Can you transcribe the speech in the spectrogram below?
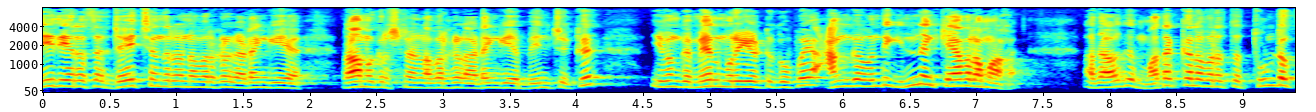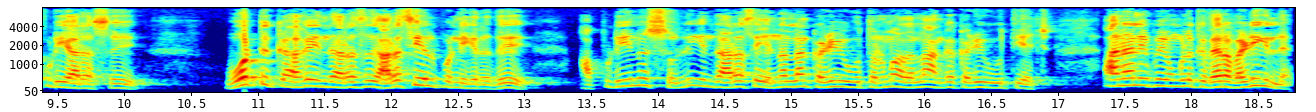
நீதியரசர் ஜெயச்சந்திரன் அவர்கள் அடங்கிய ராமகிருஷ்ணன் அவர்கள் அடங்கிய பெஞ்சுக்கு இவங்க மேல்முறையீட்டுக்கு போய் அங்கே வந்து இன்னும் கேவலமாக அதாவது மதக்கலவரத்தை தூண்டக்கூடிய அரசு ஓட்டுக்காக இந்த அரசு அரசியல் பண்ணுகிறது அப்படின்னு சொல்லி இந்த அரசை என்னெல்லாம் கழுவி ஊற்றணுமோ அதெல்லாம் அங்கே கழுவி ஊற்றியாச்சு அதனால் இப்போ இவங்களுக்கு வேறு வழி இல்லை.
